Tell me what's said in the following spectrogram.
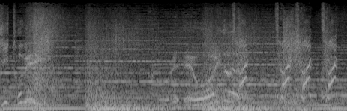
き止めこれで終わりだ。ちょちょっちょっちょっ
